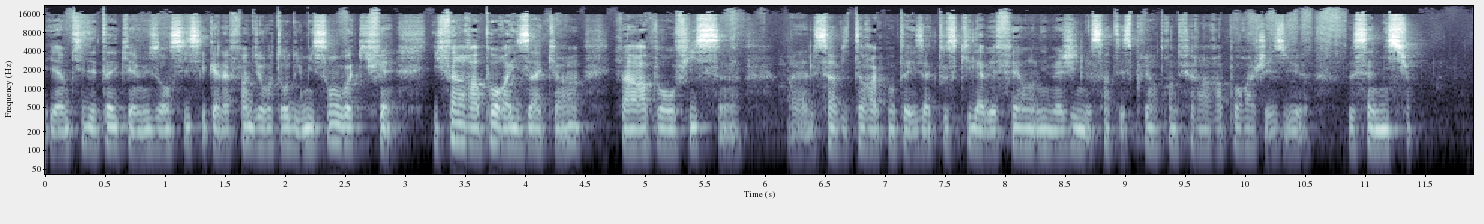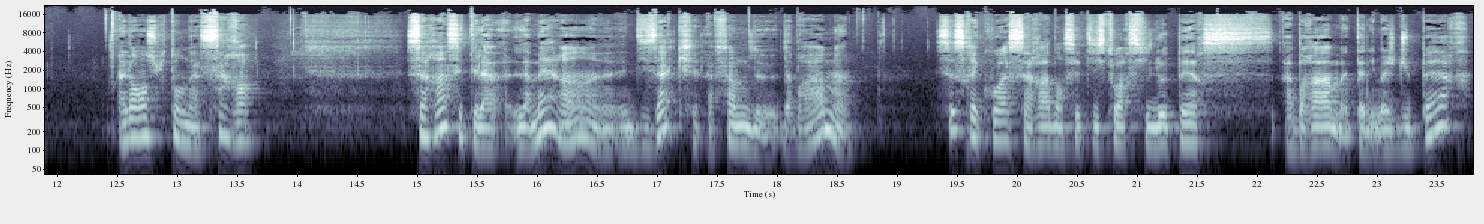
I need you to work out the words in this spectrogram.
Il y a un petit détail qui est amusant aussi, c'est qu'à la fin du retour du mission, on voit qu'il fait, un rapport à Isaac, hein, il fait un rapport au Fils. Euh, le serviteur raconte à Isaac tout ce qu'il avait fait. On imagine le Saint-Esprit en train de faire un rapport à Jésus euh, de sa mission. Alors ensuite, on a Sarah. Sarah, c'était la, mère d'Isaac, la femme d'Abraham. Ce serait quoi, Sarah, dans cette histoire, si le père Abraham est à l'image du père?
